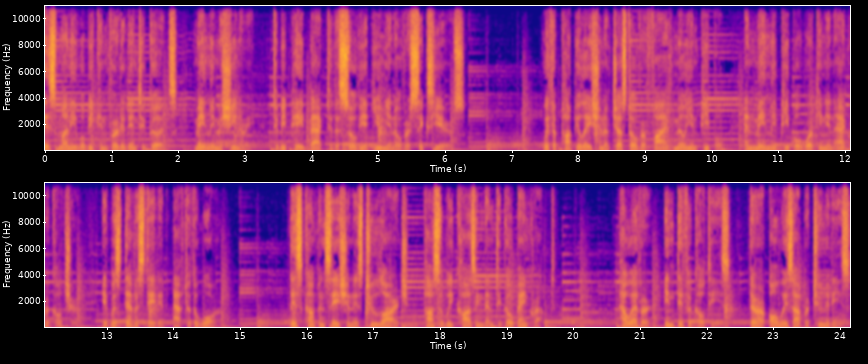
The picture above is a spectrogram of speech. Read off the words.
This money will be converted into goods, mainly machinery, to be paid back to the Soviet Union over six years. With a population of just over 5 million people, and mainly people working in agriculture, it was devastated after the war. This compensation is too large, possibly causing them to go bankrupt. However, in difficulties, there are always opportunities,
